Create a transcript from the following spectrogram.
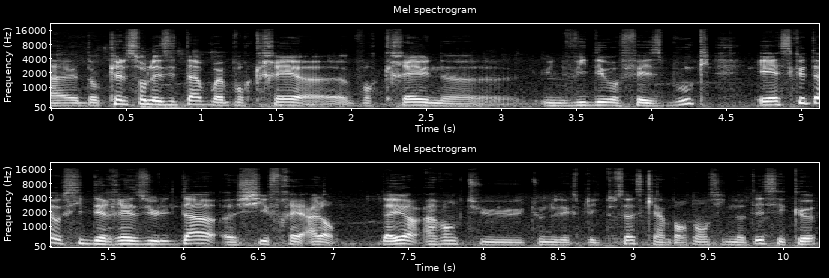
Euh, donc, quelles sont les étapes ouais, pour créer, euh, pour créer une, une vidéo Facebook? Et est-ce que tu as aussi des résultats chiffrés? Alors, d'ailleurs, avant que tu, nous expliques tout ça, ce qui est important aussi de noter, c'est que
